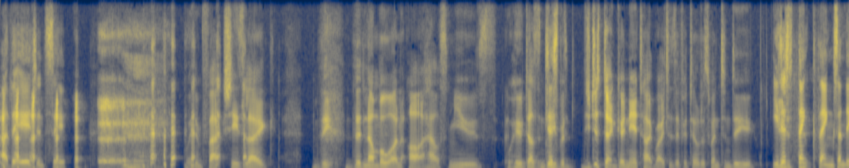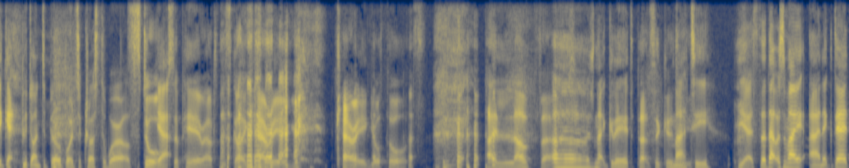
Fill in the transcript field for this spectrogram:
at the agency. when in fact she's like the the number one art house muse who doesn't Just- even you just don't go near typewriters if you're Tilda Swinton, do you? You, just, think things and they get put onto billboards across the world. stalks Yeah. appear out of the sky carrying carrying your thoughts. I love that. Oh, isn't that great? That's a good Matty. Yes, so that was my anecdote.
